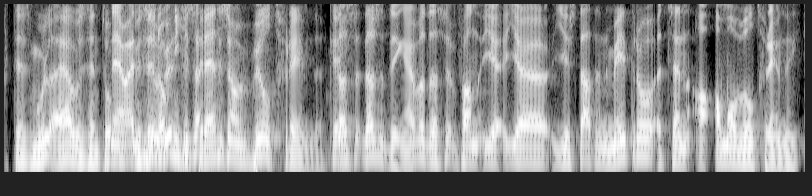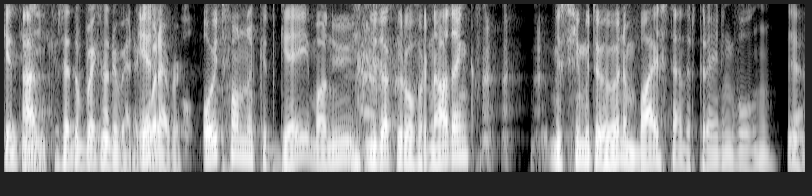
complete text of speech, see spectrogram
het is moeilijk. Ja, we zijn, Nee, maar we zijn een ook niet een- getraind. Het is een wildvreemde. Dat, is, dat is het ding, hè? Want dat is van, je, je, je staat in de metro, het zijn allemaal wildvreemden. Je kent die Ah, niet. Je zet op weg naar je werk, Eer- whatever. Ooit vond ik het gay, maar nu, nu dat ik erover nadenk, misschien moeten we gewoon een bystander training volgen. Ja.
